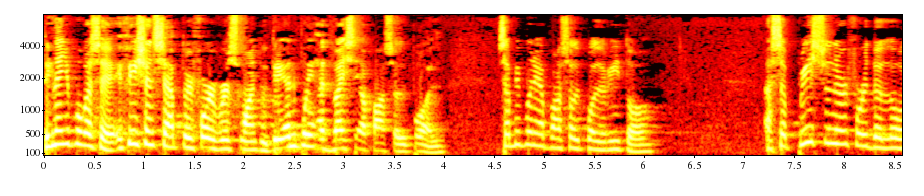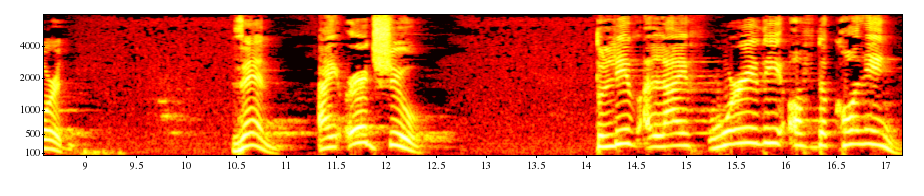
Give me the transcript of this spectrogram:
Tingnan niyo po kasi, Ephesians chapter 4, verse 1 to 3, ano po yung advice ni Apostle Paul? Sabi po ni Apostle Paul rito, As a prisoner for the Lord, then I urge you to live a life worthy of the calling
